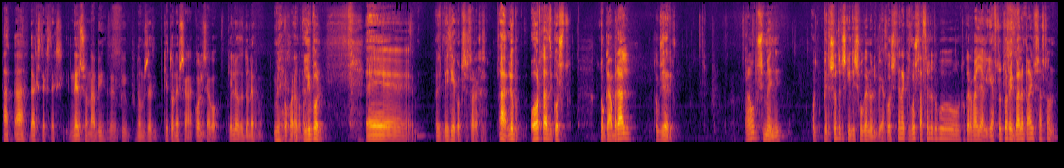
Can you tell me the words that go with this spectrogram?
Α, α, εντάξει, εντάξει. εντάξει. Νέλσον Άμπι, δε- νόμιζα και τον έψανα, κόλλησα εγώ. Και λέω δεν τον έχουμε. Προχώρα από εδώ. Λοιπόν. Ε, με διέκοψες τώρα, χάσα. Α, λέω, όρτα δικό του. Τον Καμπράλ τον ξέρει. Πράγμα που σημαίνει ότι οι περισσότερες κινήσεις που έκανε ο Ολυμπιακός ήταν ακριβώς στα θέλω του, του Καρβαλιάλ. Γι' αυτό τώρα η μπάλα πάει σε αυτόν.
